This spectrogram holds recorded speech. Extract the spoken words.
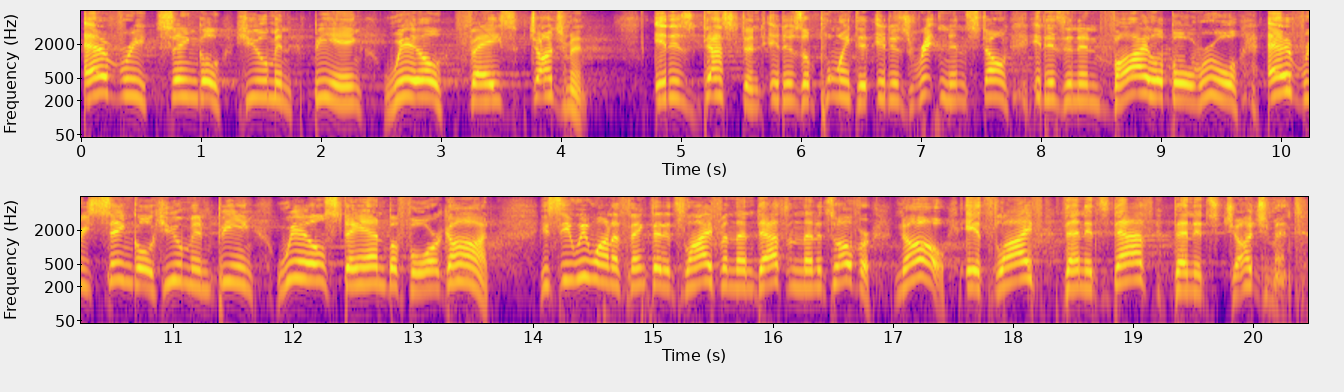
every single human being will face judgment. It is destined, it is appointed, it is written in stone, it is an inviolable rule. Every single human being will stand before God. You see, we want to think that it's life and then death and then it's over. No, it's life, then it's death, then it's judgment.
